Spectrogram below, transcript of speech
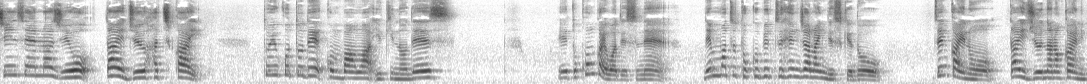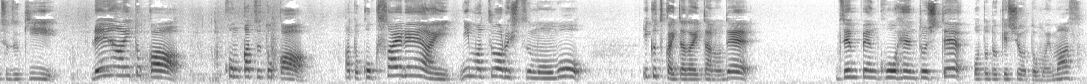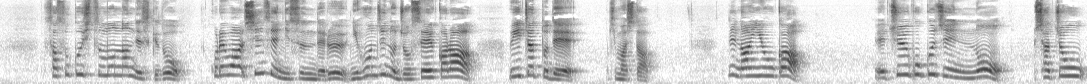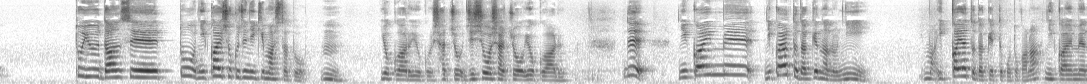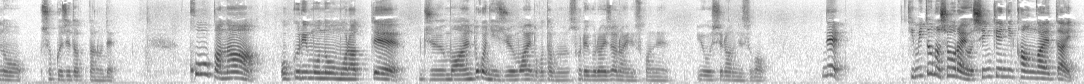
新鮮ラジオ第18回。ということでこんばんはゆきのです。えっ、と今回はですね年末特別編じゃないんですけど前回の第17回に続き恋愛とか婚活とかあと国際恋愛にまつわる質問をいくつかいただいたので前編後編としてお届けしようと思います。早速質問なんですけどこれは深センに住んでる日本人の女性から WeChat で来ました。で内容がえ中国人の社長という男性と2回食事に行きましたと。うん。よくあるよくある。社長自称社長よくある。で2回目2回会っただけなのにまあ1回会っただけってことかな？2回目の食事だったので。高価な贈り物をもらって10万円とか20万円とか多分それぐらいじゃないですかね。よう知らんですが。で君との将来を真剣に考えたい。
